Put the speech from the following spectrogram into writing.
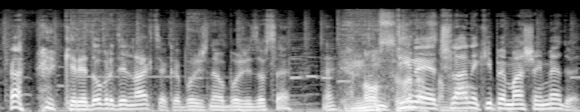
Ker je dobrodelna akcija, ko je božič ne božič za vse. Ne? Ja, no, Tine je samo- član ekipe Maša in Medved,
